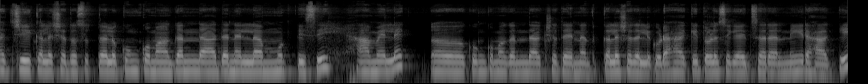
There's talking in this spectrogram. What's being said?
ಹಚ್ಚಿ ಕಲಶದ ಸುತ್ತಲೂ ಕುಂಕುಮ, ಗಂಧ ಅದನ್ನೆಲ್ಲ ಮುಟ್ಟಿಸಿ ಆಮೇಲೆ ಕುಂಕುಮ, ಗಂಧ ಅಕ್ಷತೆಯನ್ನು ಕಲಶದಲ್ಲಿ ಕೂಡ ಹಾಕಿ ತುಳಸಿಗೆ ಐದು ಸರ ನೀರು ಹಾಕಿ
